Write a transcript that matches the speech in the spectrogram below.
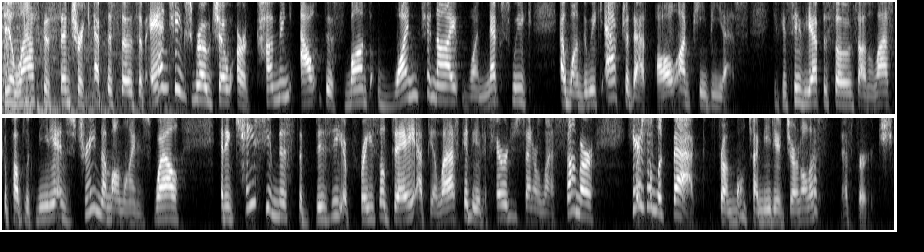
The Alaska centric episodes of Antiques Roadshow are coming out this month one tonight, one next week, and one the week after that, all on PBS. You can see the episodes on Alaska Public Media and stream them online as well. And in case you missed the busy appraisal day at the Alaska Native Heritage Center last summer, here's a look back from multimedia journalist Beth Verge.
